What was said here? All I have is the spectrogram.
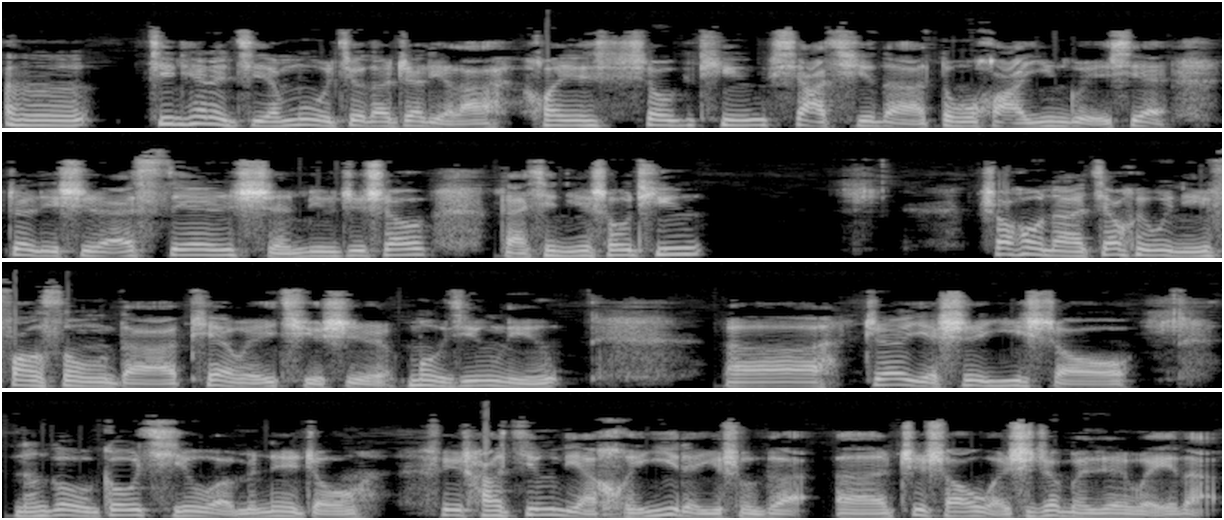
嗯，今天的节目就到这里了，欢迎收听下期的动画音轨线。这里是 S C N 神兵之声，感谢您收听。稍后呢，将会为您放送的片尾曲是《梦精灵》。呃，这也是一首能够勾起我们那种非常经典回忆的一首歌。呃，至少我是这么认为的，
